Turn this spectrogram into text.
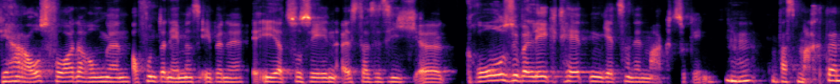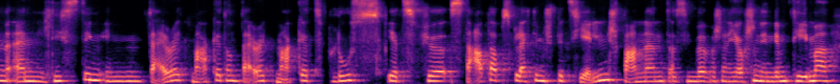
die Herausforderungen auf Unternehmensebene eher zu sehen, als dass sie sich äh, groß überlegt hätten, jetzt an den Markt zu gehen. Mhm. Was macht denn ein Listing im Direct Market und Direct Market Plus jetzt für Startups vielleicht im Speziellen spannend? Da sind wir wahrscheinlich auch schon in dem Thema,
